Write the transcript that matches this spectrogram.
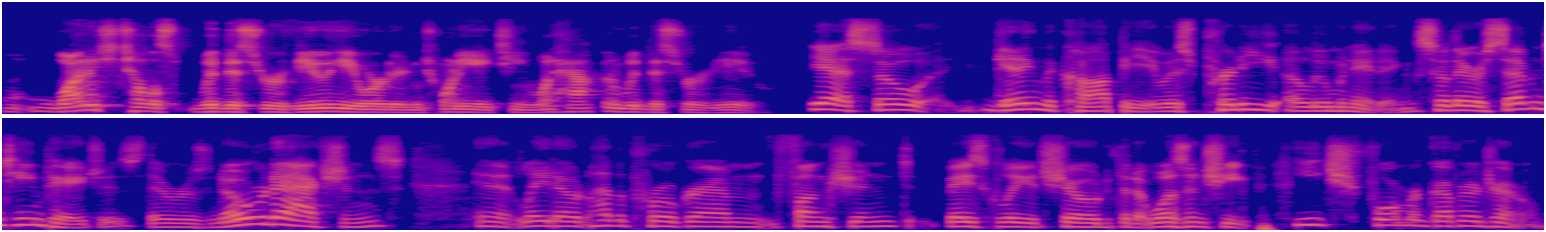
Why don't you tell us with this review he ordered in 2018, what happened with this review? Yeah, so getting the copy, it was pretty illuminating. So there were 17 pages, there was no redactions, and it laid out how the program functioned. Basically, it showed that it wasn't cheap. Each former governor general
